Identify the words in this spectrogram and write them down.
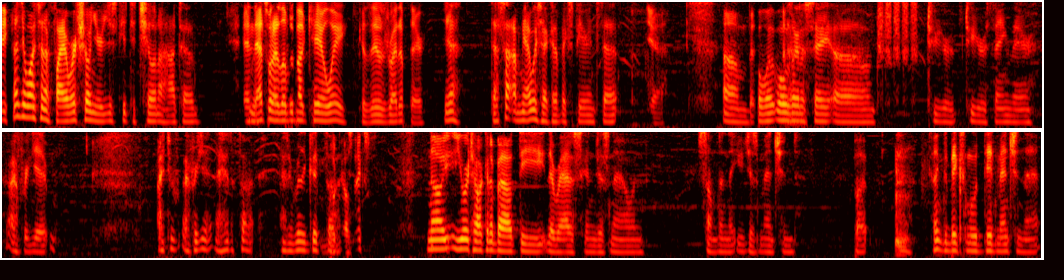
Imagine watching a fireworks show and you just get to chill in a hot tub. and that's what I loved about KOA because it was right up there. Yeah, that's. Not, I mean, I wish I could have experienced that. Yeah, Um, but, But- what, what was I going to say? Um, to your to your thing there, I forget. I do. I forget. I had a thought. I had a really good thought. Motel Six. No, you were talking about the the Radisson just now and something that you just mentioned, but I think the Big Smooth did mention that.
